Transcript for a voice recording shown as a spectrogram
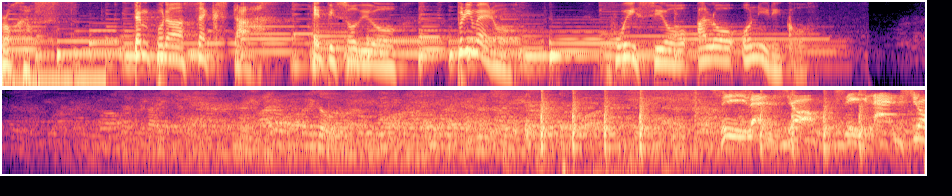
Rojas. Temporada sexta. Episodio primero. Juicio a lo onírico. Silencio, silencio,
